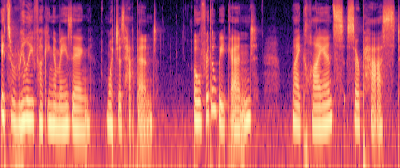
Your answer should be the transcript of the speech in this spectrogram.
it's really fucking amazing what just happened. Over the weekend, my clients surpassed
